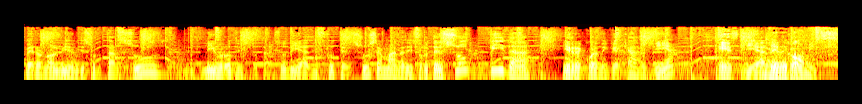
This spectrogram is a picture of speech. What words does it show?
pero no olviden disfrutar su libro, disfrutar su día, disfruten su semana, disfruten su vida y recuerden que cada día es día, Día de, de cómics.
